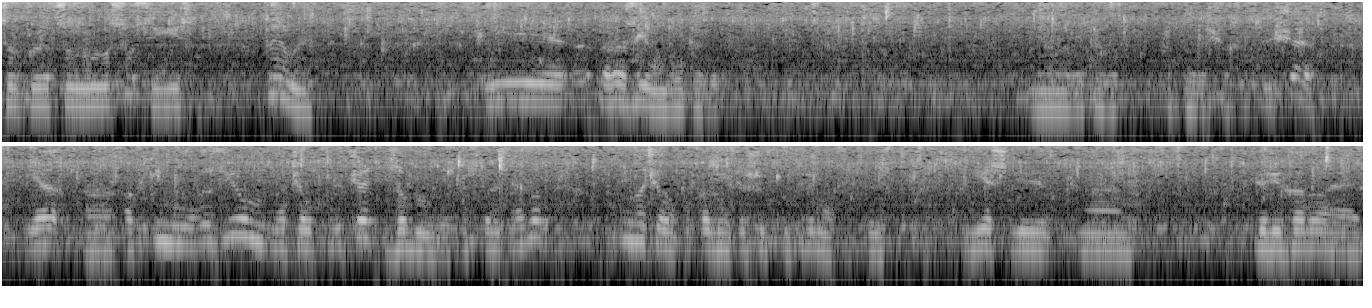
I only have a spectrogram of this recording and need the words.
циркуляционном насосе, есть темы и разъем вот этот, вот этот, который сейчас освещает я э, откинул разъем, начал включать, забыл его поставить назад и начал показывать ошибку 13. То есть, если э, перегорает,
